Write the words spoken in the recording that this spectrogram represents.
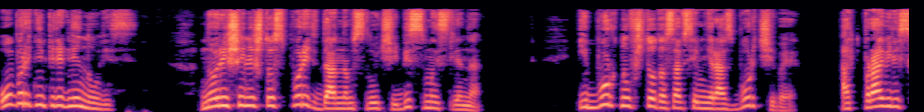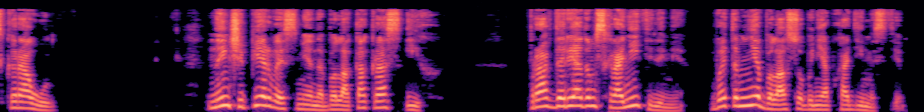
Оборотни переглянулись, но решили, что спорить в данном случае бессмысленно, и, буркнув что-то совсем неразборчивое, отправились в караул. Нынче первая смена была как раз их. Правда, рядом с хранителями в этом не было особой необходимости.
